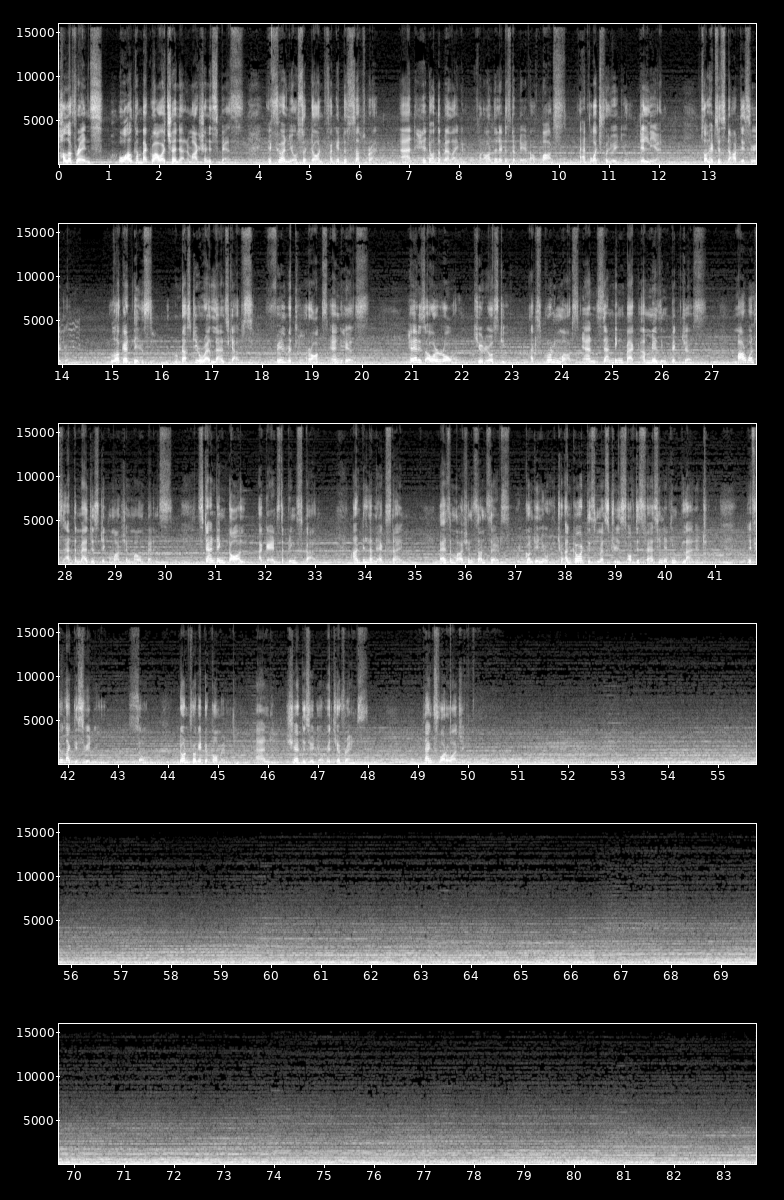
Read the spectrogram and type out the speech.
Hello friends, welcome back to our channel Martian Space. If you are new, so don't forget to subscribe and hit on the bell icon for all the latest update of Mars and watch full video till the end. So let's start this video. Look at these dusty red landscapes filled with rocks and hills. Here is our rover, Curiosity, exploring Mars and sending back amazing pictures marvels at the majestic Martian mountains, standing tall against the pink sky. Until the next time, as the Martian sun sets, we continue to uncover these mysteries of this fascinating planet. If you like this video, so don't forget to comment and share this video with your friends. Thanks for watching.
